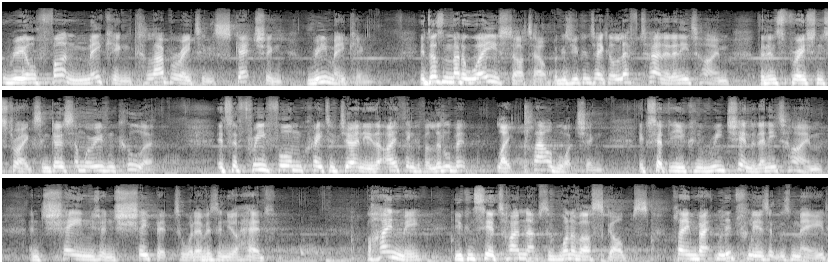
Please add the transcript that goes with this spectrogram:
real fun making, collaborating, sketching, remaking. It doesn't matter where you start out because you can take a left turn at any time that inspiration strikes and go somewhere even cooler. It's a free form creative journey that I think of a little bit like cloud watching, except that you can reach in at any time and change and shape it to whatever's in your head. Behind me, you can see a time lapse of one of our sculpts playing back literally as it was made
